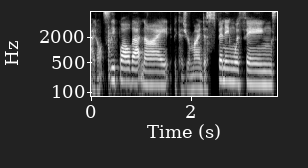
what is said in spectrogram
I don't sleep well that night because your mind is spinning with things.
